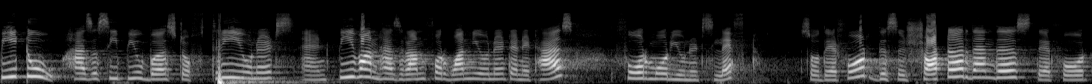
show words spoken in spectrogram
P2 has a CPU burst of 3 units and P1 has run for 1 unit and it has 4 more units left. So, therefore, this is shorter than this therefore,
